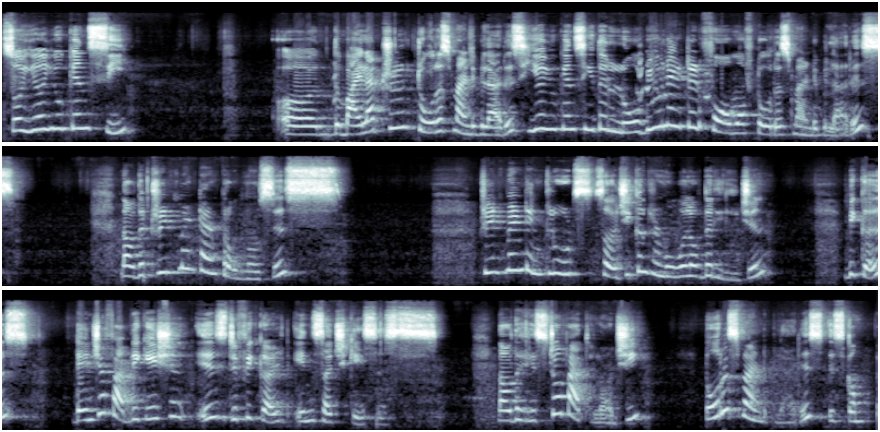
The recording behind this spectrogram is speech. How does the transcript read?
So here you can see uh, the bilateral torus mandibularis. Here you can see the lobulated form of torus mandibularis. Now the treatment and prognosis Treatment includes surgical removal of the lesion because denture fabrication is difficult in such cases. Now the histopathology, torus mandibularis is comp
